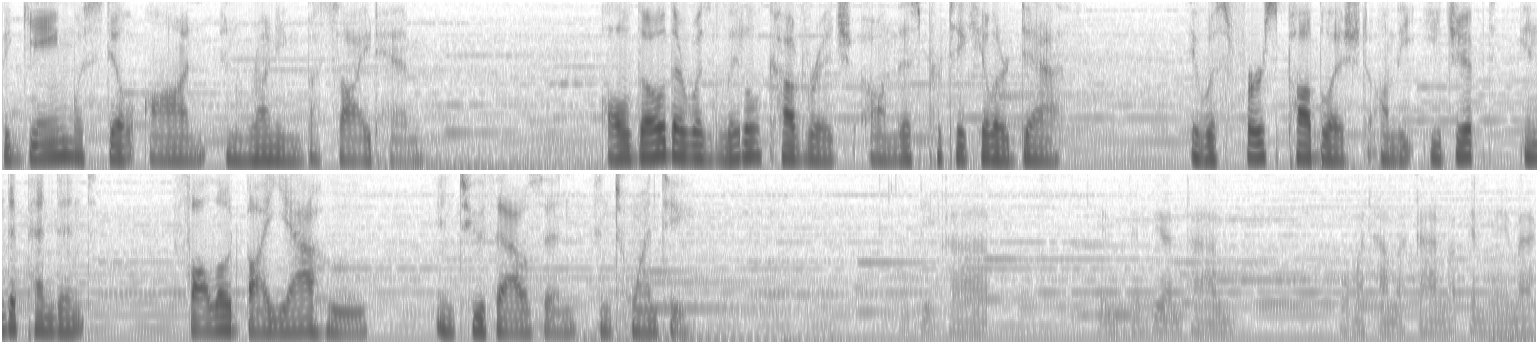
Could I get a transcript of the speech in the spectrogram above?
the game was still on and running beside him. Although there was little coverage on this particular death, it was first published on the Egypt Independent, followed by Yahoo in 2020. สวัสดีครับ เห็นเพื่อนๆถามโทรมาถามอาการว่าเป็นไงบ้าง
